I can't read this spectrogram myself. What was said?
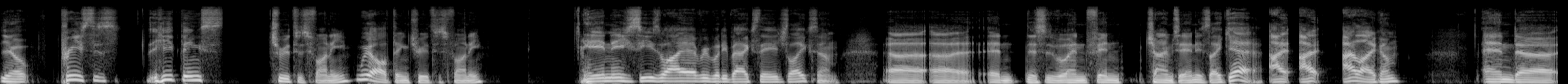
you know, Priest is he thinks truth is funny. We all think truth is funny. And he sees why everybody backstage likes him. Uh, uh, and this is when Finn chimes in. He's like, "Yeah, I, I, I like him." And uh,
